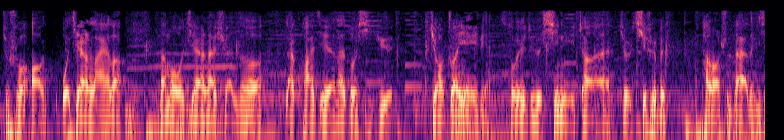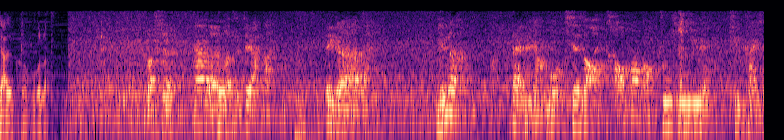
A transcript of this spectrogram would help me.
就说哦，我既然来了，那么我既然来选择来跨界来做喜剧，就要专业一点，所以这个心理障碍就是其实被潘老师带的，一下就克服了。老师，呃，老师这样啊，那个您呢，带着杨过先到桃花岛中心医院去看一下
